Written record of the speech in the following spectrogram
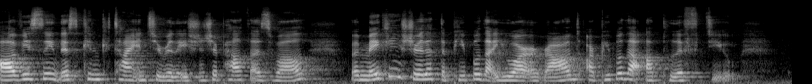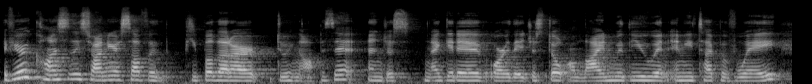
obviously this can tie into relationship health as well, but making sure that the people that you are around are people that uplift you if you're constantly surrounding yourself with people that are doing the opposite and just negative or they just don't align with you in any type of way,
